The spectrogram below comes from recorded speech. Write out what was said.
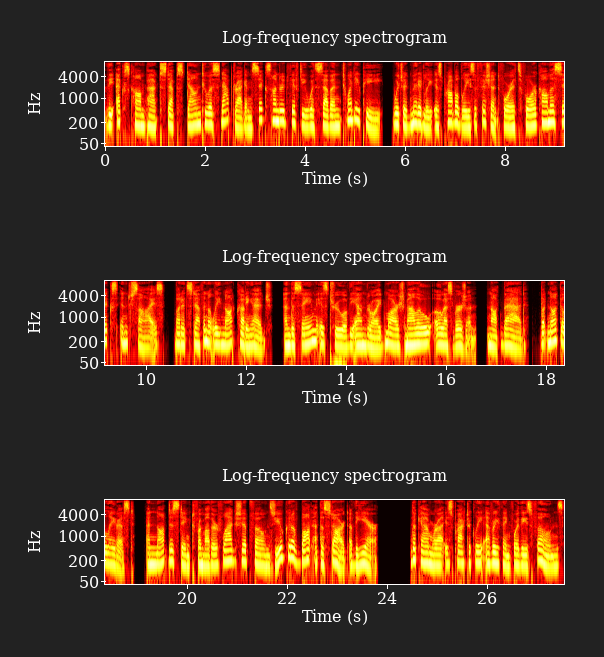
the X Compact steps down to a Snapdragon 650 with 720p, which admittedly is probably sufficient for its 4,6-inch size, but it's definitely not cutting edge, and the same is true of the Android Marshmallow OS version, not bad, but not the latest, and not distinct from other flagship phones you could have bought at the start of the year. The camera is practically everything for these phones,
